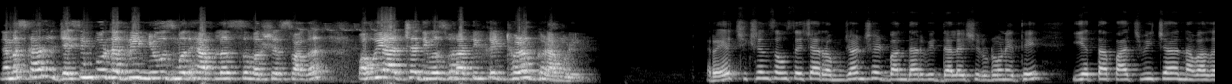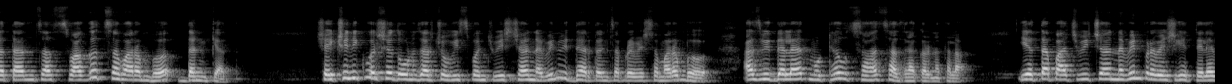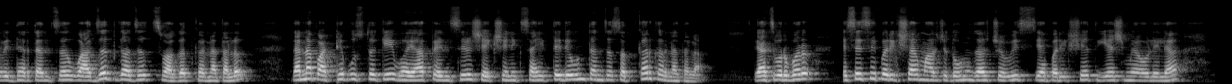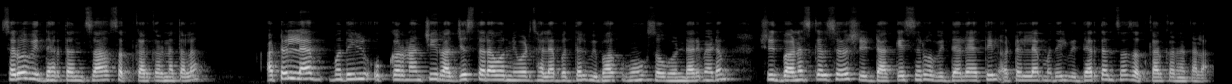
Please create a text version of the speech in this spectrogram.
नमस्कार जयसिंगपूर नगरी न्यूजमध्ये आपलं सहर्ष स्वागत. पाहूया आजच्या दिवसभरातील काही ठळक घडामोडी. रयत शिक्षण संस्थेच्या रमजान शेठ बांधार विद्यालय शिरडोण येथे इयत्ता पाचवीच्या नवागतांचा स्वागत समारंभ दणक्यात. शैक्षणिक वर्ष दोन हजार चोवीस पंचवीसच्या नवीन विद्यार्थ्यांचा प्रवेश समारंभ आज विद्यालयात मोठ्या उत्साहात साजरा करण्यात आला. इयत्ता पाचवीच्या नवीन प्रवेश घेतलेल्या विद्यार्थ्यांचं वाजत गाजत स्वागत करण्यात आलं. त्यांना पाठ्यपुस्तके वह्या पेन्सिल शैक्षणिक साहित्य देऊन त्यांचा सत्कार करण्यात आला. त्याचबरोबर एस एस सी परीक्षा मार्च दोन हजार चोवीस या परीक्षेत यश मिळवलेल्या सर्व विद्यार्थ्यांचा सत्कार करण्यात आला. अटल लॅबमधील उपकरणांची राज्यस्तरावर निवड झाल्याबद्दल विभाग प्रमुख सौ Bhandare madam Shri Banaskar sir Shri Dake sir व विद्यालयातील अटल लॅबमधील विद्यार्थ्यांचा सत्कार करण्यात आला.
